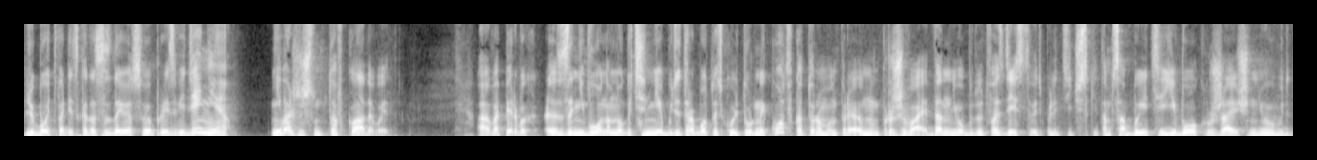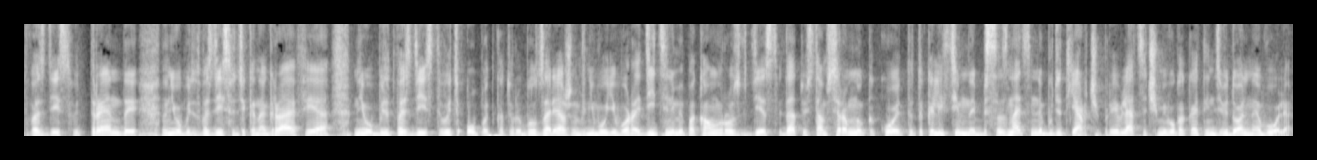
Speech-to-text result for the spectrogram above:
Любой творец, когда создает свое произведение, неважно, что он туда вкладывает, во-первых, э, за него намного сильнее будет работать культурный код, в котором он ну, проживает, да, на него будут воздействовать политические там события, его окружающие, на него будут воздействовать тренды, на него будет воздействовать иконография, на него будет воздействовать опыт, который был заряжен в него его родителями, пока он рос в детстве, да, то есть там все равно какое-то это коллективное бессознательное будет ярче проявляться, чем его какая-то индивидуальная воля.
